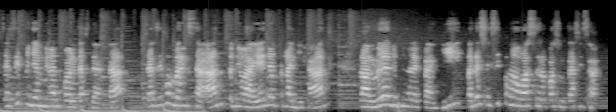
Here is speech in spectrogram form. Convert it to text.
seksi penjaminan kualitas data, seksi pemeriksaan, penilaian, dan penagihan, lalu yang dibenarkan lagi pada seksi pengawasan konsultasi 1,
